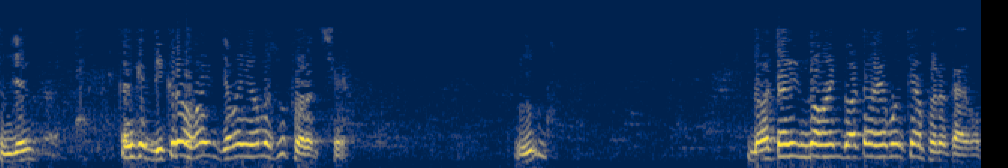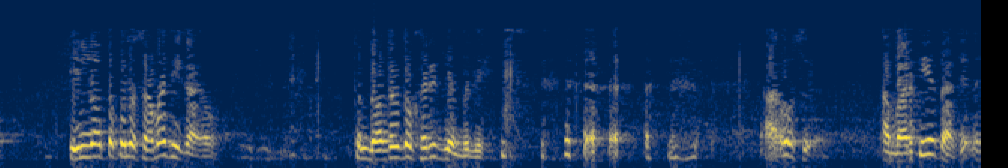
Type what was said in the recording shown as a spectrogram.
સમજાયું? કારણ કે દીકરો હોય જવાઈમાં શું ફરક છે? હમ? ડોટર ઇન લો હોય ડોટર એમાં ક્યાં ફરક આવ્યો? ઇન લો તો પેલો સામાજિક આવ્યો. પણ ડોટર તો ખરી જ ને બધી. આવો આ ભારતીયતા છે ને?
